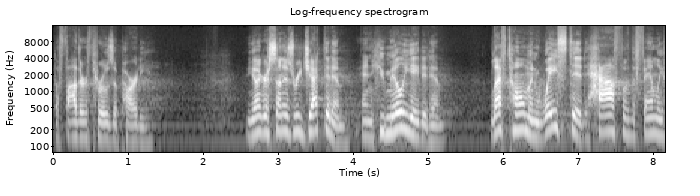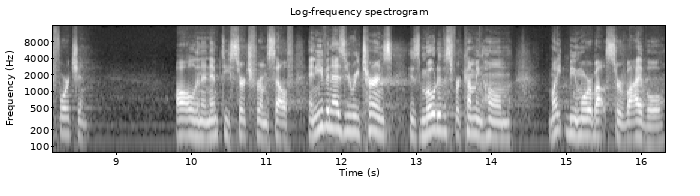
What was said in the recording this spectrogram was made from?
the father throws a party. The younger son has rejected him and humiliated him, left home and wasted half of the family fortune, all in an empty search for himself. And even as he returns, his motives for coming home might be more about survival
